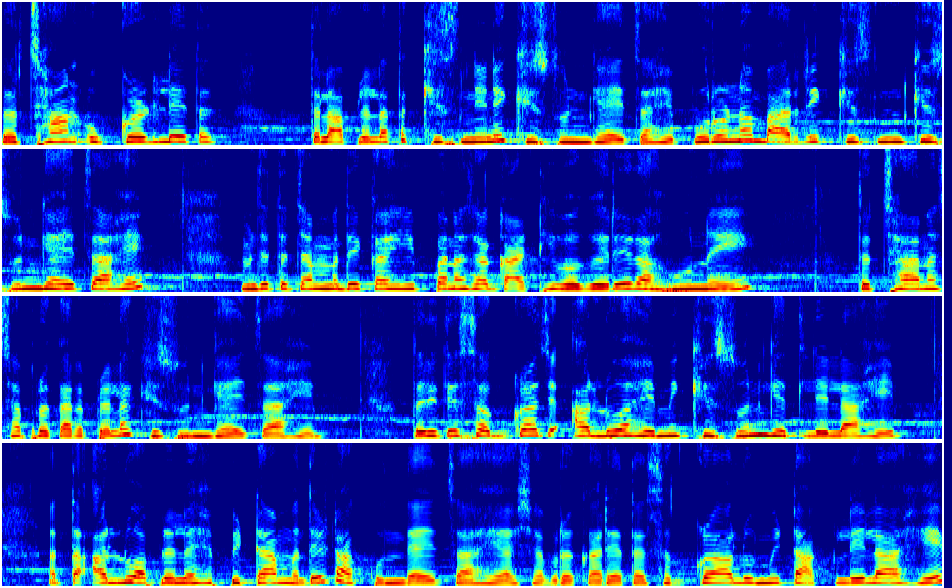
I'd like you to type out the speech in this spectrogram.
तर छान उकडले तर त्याला आपल्याला आता खिसणीने खिसून घ्यायचं आहे. पूर्ण बारीक खिसून खिसून घ्यायचं आहे. म्हणजे त्याच्यामध्ये काही पण अशा गाठी वगैरे राहू नये. तर छान अशा प्रकारे आपल्याला खिसून घ्यायचं आहे. तर इथे सगळं जे आलू आहे मी खिसून घेतलेलं आहे. आता आलू आपल्याला ह्या पिठामध्ये टाकून द्यायचं आहे अशा प्रकारे. आता सगळं आलू मी टाकलेलं आहे.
